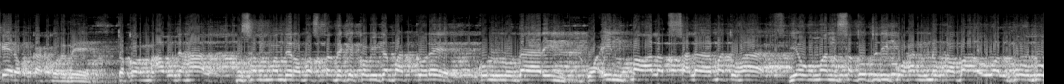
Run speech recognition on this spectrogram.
কে রক্ষা করবে? তখন আবু জাহাল মুসলমানদের অবস্থা দেখে কবিতা পাঠ করে, কুল্লু দারিন ওয়া ইন তালাত সালামাতুহা ইয়াওমান সাতুদরিকুহান নুকাবা ওয়াল হুবু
